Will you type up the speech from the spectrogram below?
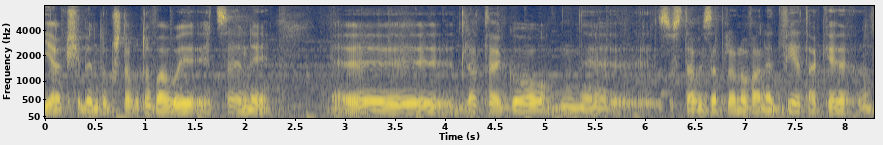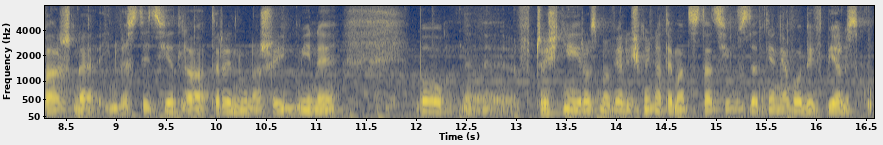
jak się będą kształtowały ceny. Dlatego zostały zaplanowane dwie takie ważne inwestycje dla terenu naszej gminy, bo e, wcześniej rozmawialiśmy na temat stacji uzdatniania wody w Bielsku.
